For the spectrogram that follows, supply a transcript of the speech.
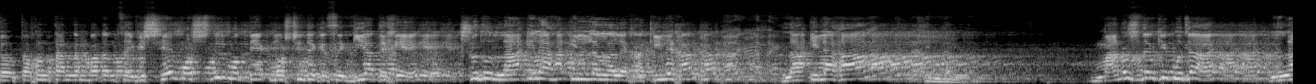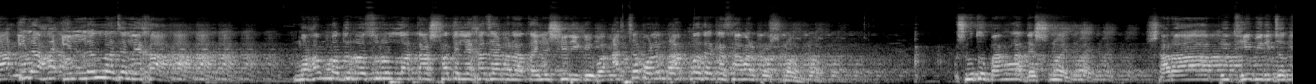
তো তখন তার নাম বাদাম সাইফি। সে মসজিদের মধ্যে এক মসজিদে গেছে, গিয়া দেখে শুধু লা ইলাহা ইল্লাল্লাহ লেখা। কি লেখা? লা ইলাহা ইল্লাল্লাহ। মানুষদের কি বোঝায়, লা ইলাহা ইল্লাল্লাহ যে লেখা, মোহাম্মদুর রসুল্লাহ তার সাথে লেখা যাবে না, তাইলে শিরিক হইব। আচ্ছা বলেন, আপনাদের কাছে আমার প্রশ্ন। শুধু বাংলাদেশ নয়, সারা পৃথিবীর যত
